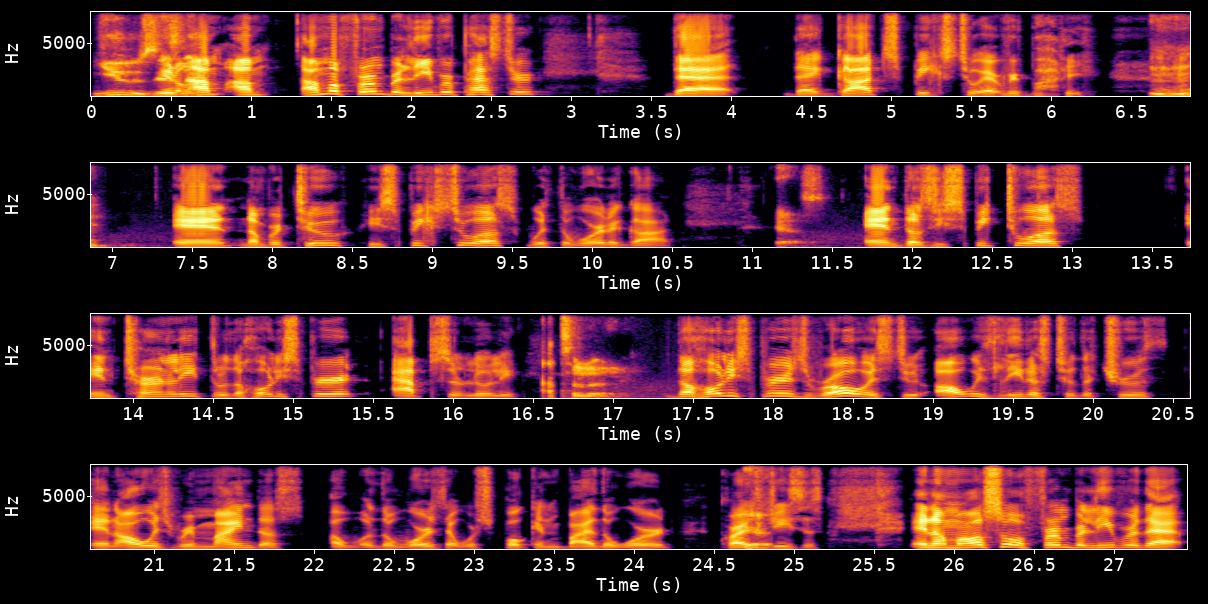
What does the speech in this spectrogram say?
Use. You know, I'm I'm I'm a firm believer, Pastor, that that God speaks to everybody. Mhm. And number two, he speaks to us with the word of God. Yes. And does he speak to us internally through the Holy Spirit? Absolutely. Absolutely. The Holy Spirit's role is to always lead us to the truth and always remind us of the words that were spoken by the word, Christ Yeah. Jesus. And I'm also a firm believer that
